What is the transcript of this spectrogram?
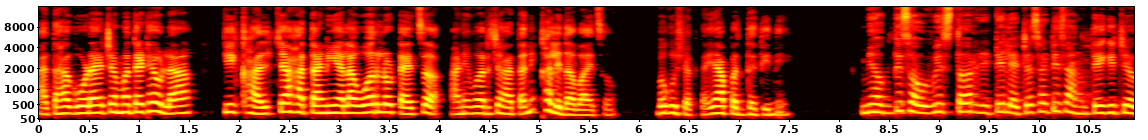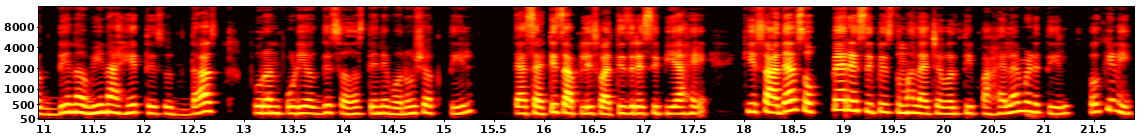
आता हा गोळा याच्यामध्ये ठेवला, की खालच्या हाताने याला वर लोटायचं आणि वरच्या हाताने खाली दबायचं बघू शकता या पद्धतीने. मी अगदी सविस्तर डिटेल याच्यासाठी सांगते, की जे अगदी नवीन आहेत ते सुद्धा पुरणपोळी अगदी सहजतेने बनवू शकतील. त्यासाठीच आपली स्वातीज रेसिपी आहे, की साध्या सोप्या रेसिपीज तुम्हाला याच्यावरती पाहायला मिळतील, हो की नाही?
